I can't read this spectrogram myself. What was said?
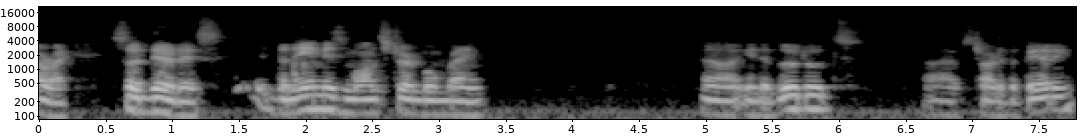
all right. So there it is. The name is monster boomerang. Uh, in the bluetooth i've started the pairing.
